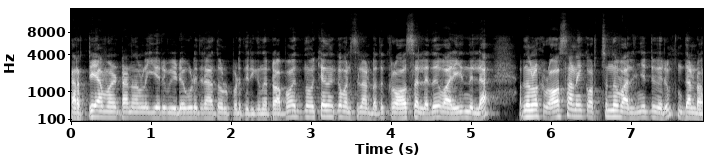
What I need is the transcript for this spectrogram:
കറക്റ്റ് ചെയ്യാൻ വേണ്ടിയിട്ടാണ് നമ്മൾ ഈ ഒരു വീഡിയോ കൂടി ഇതിനകത്ത് ഉൾപ്പെടുത്തിയിരിക്കുന്നത് കേട്ടോ അപ്പോൾ ഇത് നോക്കിയാൽ നിങ്ങൾക്ക് മനസ്സിലാണ്ടോ അത് ക്രോസ് അല്ല ഇത് വലിയുന്നില്ല. അപ്പോൾ നമ്മൾ ക്രോസ് ആണെങ്കിൽ കുറച്ചൊന്ന് വലിഞ്ഞിട്ട് വരും. ഇതുണ്ടോ?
